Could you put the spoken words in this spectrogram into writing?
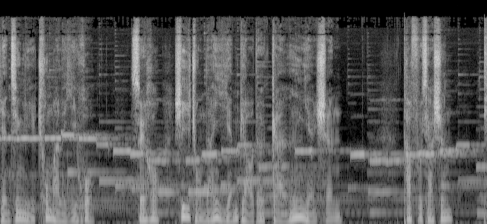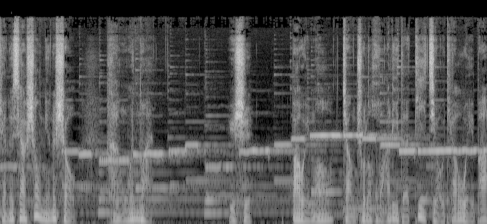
眼睛里充满了疑惑，随后是一种难以言表的感恩眼神。他俯下身，舔了下少年的手，很温暖。于是，八尾猫长出了华丽的第九条尾巴，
